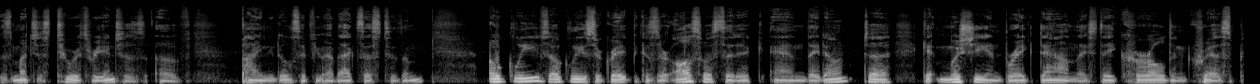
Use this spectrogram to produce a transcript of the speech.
as much as two or three inches of pine needles if you have access to them oak leaves. Oak leaves are great because they're also acidic and they don't uh, get mushy and break down. They stay curled and crisp.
